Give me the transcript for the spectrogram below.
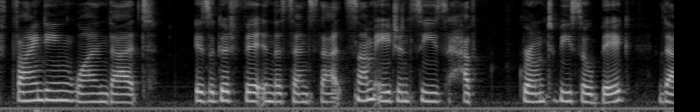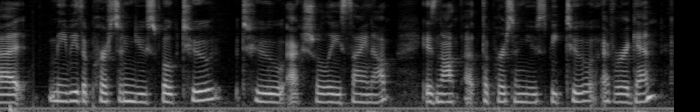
finding one that is a good fit in the sense that some agencies have grown to be so big that maybe the person you spoke to to actually sign up is not the person you speak to ever again.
